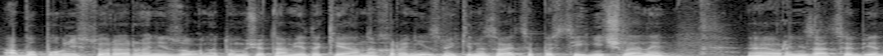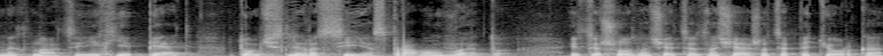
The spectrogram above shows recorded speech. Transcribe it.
або повністю реорганізована, тому що там є такий анахронізм, який називається постійні члени е, Організації Об'єднаних Націй. Їх є п'ять, в тому числі Росія, з правом вето. І це що означає? Це означає, що ця п'ятерка,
